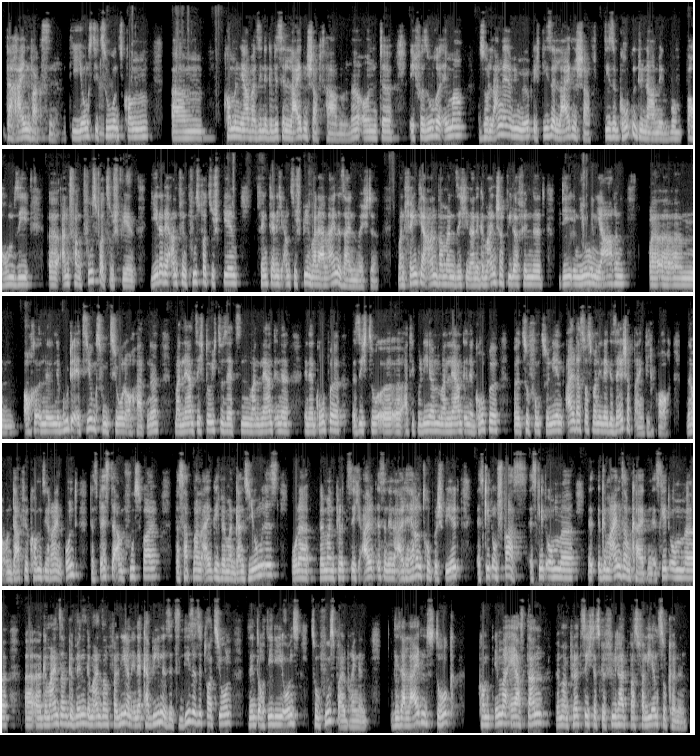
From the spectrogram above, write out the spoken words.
da reinwachsen. Die Jungs, die mhm. zu uns kommen, ähm, kommen ja, weil sie eine gewisse Leidenschaft haben. Ne? Und äh, ich versuche immer, so lange wie möglich diese Leidenschaft, diese Gruppendynamik, wo, warum sie äh, anfangen, Fußball zu spielen. Jeder, der anfängt, Fußball zu spielen, fängt ja nicht an zu spielen, weil er alleine sein möchte. Man fängt ja an, weil man sich in eine Gemeinschaft wiederfindet, die in jungen Jahren äh, ähm, auch eine, eine gute Erziehungsfunktion auch hat. Ne? Man lernt sich durchzusetzen, man lernt in der, in der Gruppe sich zu äh, artikulieren, man lernt in der Gruppe äh, zu funktionieren. All das, was man in der Gesellschaft eigentlich braucht. Ne? Und dafür kommen sie rein. Und das Beste am Fußball, das hat man eigentlich, wenn man ganz jung ist oder wenn man plötzlich alt ist und in einer alte Herrentruppe spielt. Es geht um Spaß. Es geht um äh, Gemeinsamkeiten. Es geht um äh, äh, gemeinsam gewinnen, gemeinsam verlieren, in der Kabine sitzen. Diese Situationen sind doch die, die uns zum Fußball bringen. Dieser Leidensdruck kommt immer erst dann, wenn man plötzlich das Gefühl hat, was verlieren zu können.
